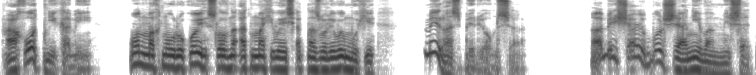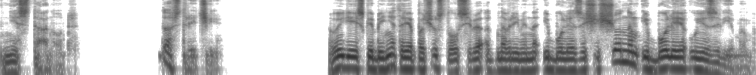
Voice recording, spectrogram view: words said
охотниками, он махнул рукой, словно отмахиваясь от назойливой мухи, мы разберемся. Обещаю, больше они вам мешать не станут. До встречи. Выйдя из кабинета, я почувствовал себя одновременно и более защищенным, и более уязвимым.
